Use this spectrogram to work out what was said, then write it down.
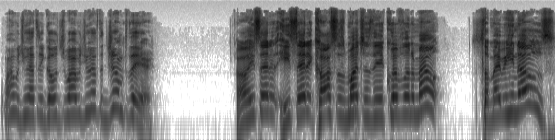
Why would you have to go? Why would you have to jump there? Oh, he said it. He said it costs as much as the equivalent amount. So maybe he knows.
